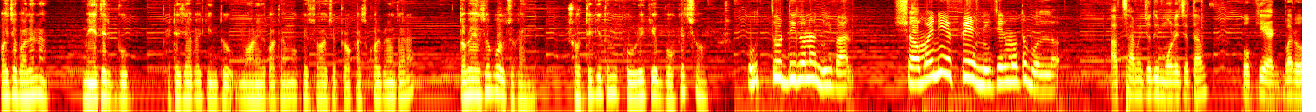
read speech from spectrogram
ওই যে বলে না মেয়েদের বুক ফেটে যাবে কিন্তু মনের কথা মুখে সহজে প্রকাশ করবে না তারা। তবে এসব বলছো কেন? সত্যি কি তুমি কৌরিকে বকেছো? উত্তর দিল না নিবান সময় নিয়ে ফের নিজের মতো বলল আচ্ছা আমি যদি মরে যেতাম ও কি একবারও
